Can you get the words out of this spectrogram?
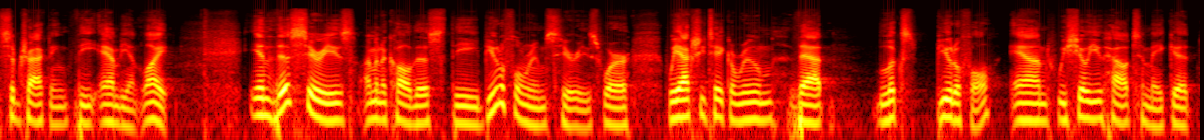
subtracting the ambient light. In this series, I'm going to call this the Beautiful Room series, where we actually take a room that looks beautiful and we show you how to make it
